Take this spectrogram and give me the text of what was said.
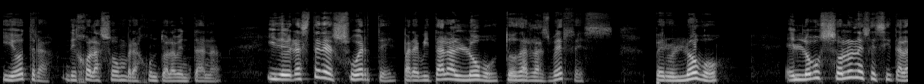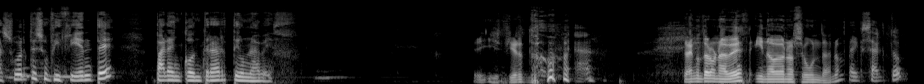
y otra, dijo la sombra junto a la ventana. Y deberás tener suerte para evitar al lobo todas las veces. Pero el lobo, el lobo solo necesita la suerte suficiente para encontrarte una vez. Y cierto. Te va a encontrar una vez y no va a una segunda, ¿no? Exacto.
